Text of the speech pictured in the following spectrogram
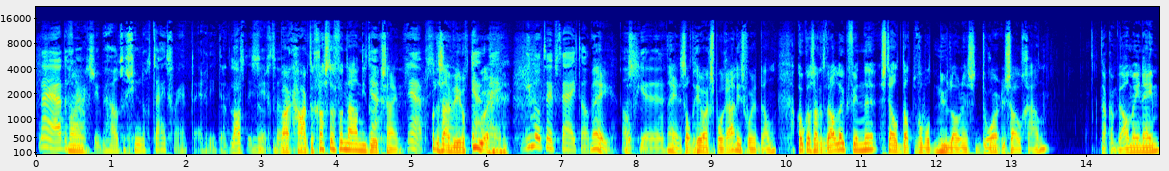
Nou ja, de Maar- vraag is überhaupt of je nog tijd voor hebt tegen die tijd. Laat, Dat is echt waar ga ik de gasten vandaan die Ja. druk zijn? Ja, Want dan zijn we weer op Ja, tour. nee, niemand heeft tijd dan. Nee, Hoop dus- je. nee, dat zal het heel erg sporadisch worden dan. Ook al zou ik het wel leuk vinden, stel dat bijvoorbeeld nu Lowlands door zou gaan, dat ik hem wel meeneem.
